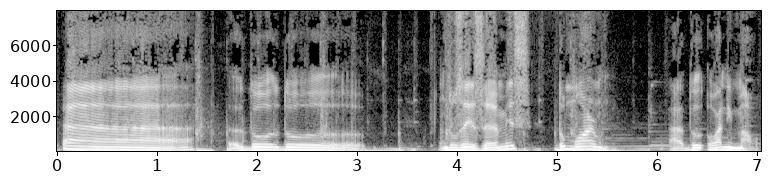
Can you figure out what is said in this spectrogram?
uh, do, do, dos exames do mormon, uh, do o animal.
